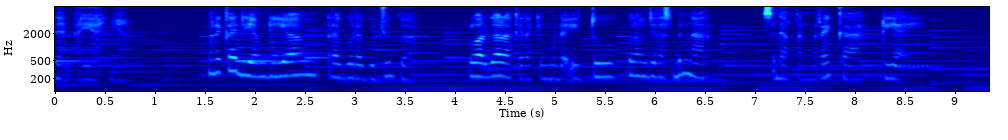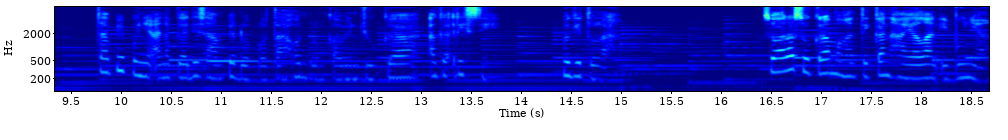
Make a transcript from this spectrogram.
dan ayahnya. Mereka diam-diam ragu-ragu juga. Keluarga laki-laki muda itu kurang jelas benar, sedangkan mereka priai. Tapi punya anak gadis hampir 20 tahun belum kawin juga agak risih. Begitulah. Suara Sukra menghentikan hayalan ibunya.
